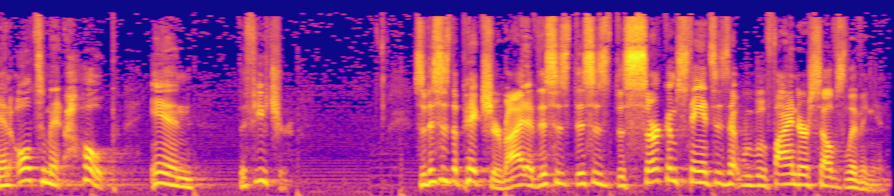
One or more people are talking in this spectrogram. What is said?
and ultimate hope in the future. So this is the picture, right? This is, this is the circumstances that we will find ourselves living in.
